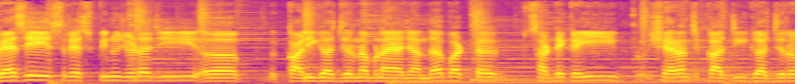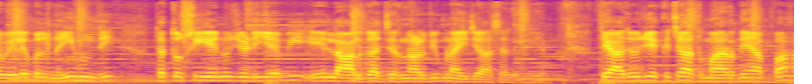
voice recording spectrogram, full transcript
ਵੈਸੇ ਇਸ ਰੈਸਪੀ ਨੂੰ ਜਿਹੜਾ ਜੀ ਕਾਲੀ ਗਾਜਰ ਨਾਲ ਬਣਾਇਆ ਜਾਂਦਾ ਬਟ ਸਾਡੇ ਕਈ ਸ਼ਹਿਰਾਂ 'ਚ ਕਾਜੀ ਗਾਜਰ ਅਵੇਲੇਬਲ ਨਹੀਂ ਹੁੰਦੀ, ਤਾਂ ਤੁਸੀਂ ਇਹਨੂੰ ਜਿਹੜੀ ਹੈ ਵੀ ਇਹ ਲਾਲ ਗਾਜਰ ਨਾਲ ਵੀ ਬਣਾਈ ਜਾ ਸਕਦੀ ਹੈ। ਤੇ ਆਜੋ ਜੀ, ਇੱਕ ਝਾਤ ਮਾਰਦੇ ਹਾਂ ਆਪਾਂ।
